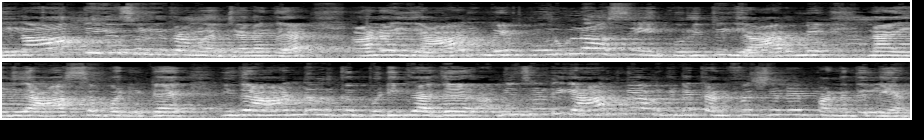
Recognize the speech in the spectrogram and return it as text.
எல்லாத்தையும் சொல்லியிருக்காங்களா ஜனங்க. ஆனா யாருமே பொருளாசையை குறித்து யாருமே நான் இது ஆசைப்பட்டுட்டேன் இது ஆண்டவருக்கு பிடிக்காது அப்படின்னு சொல்லிட்டு யாருமே அவர்கிட்ட கன்ஃபெஷனே பண்ணது இல்லையா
